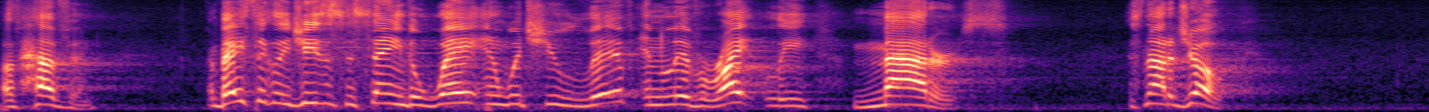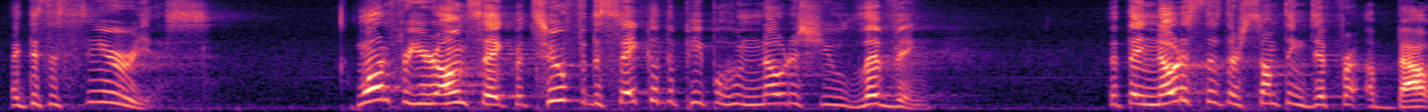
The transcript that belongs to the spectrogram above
of heaven. And basically, Jesus is saying the way in which you live and live rightly matters. It's not a joke. Like, this is serious. One, for your own sake, but two, for the sake of the people who notice you living. That they notice that there's something different about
